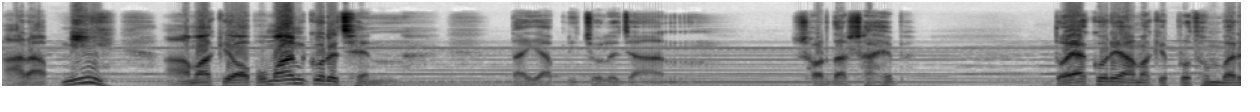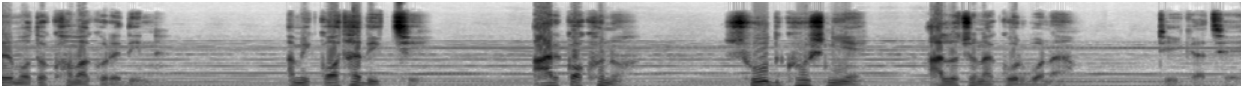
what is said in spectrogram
আর আপনি আমাকে অপমান করেছেন, তাই আপনি চলে যান। সর্দার সাহেব, দয়া করে আমাকে প্রথমবারের মতো ক্ষমা করে দিন। আমি কথা দিচ্ছি, আর কখনো সুদ ঘুষ নিয়ে আলোচনা করব না। ঠিক আছে,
